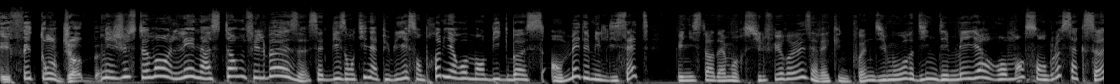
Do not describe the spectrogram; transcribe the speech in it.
et fais ton job. Mais justement, Lena Storm fait le buzz. Cette byzantine a publié son premier roman Big Boss en mai 2017. Une histoire d'amour sulfureuse avec une pointe d'humour digne des meilleures romances anglo-saxonnes.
